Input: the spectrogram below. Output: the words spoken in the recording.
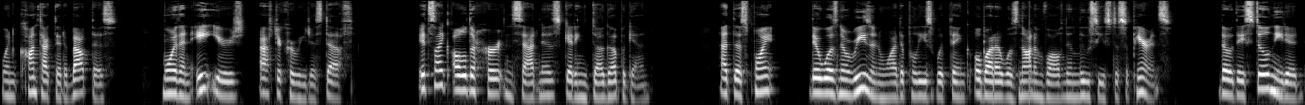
when contacted about this, more than eight years after Carita's death. It's like all the hurt and sadness getting dug up again. At this point, there was no reason why the police would think Obara was not involved in Lucie's disappearance, though they still needed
